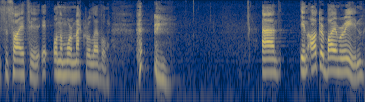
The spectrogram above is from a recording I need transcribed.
society on a more macro level. and in Aker BioMarine,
